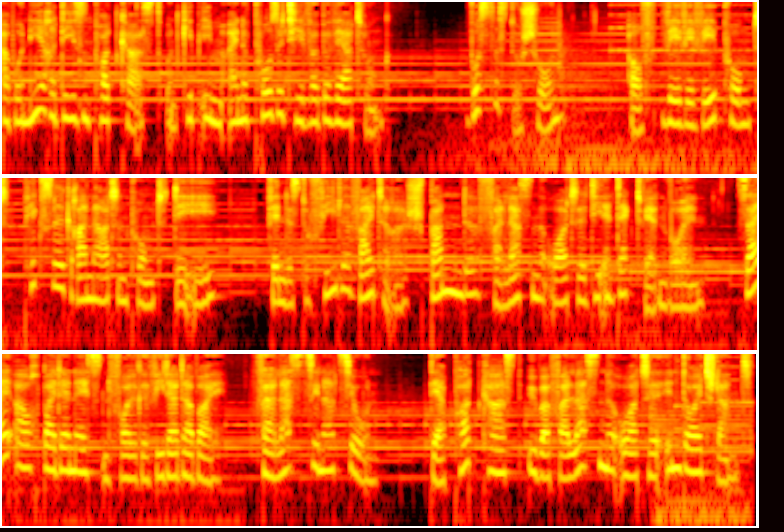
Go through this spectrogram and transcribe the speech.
abonniere diesen Podcast und gib ihm eine positive Bewertung. Wusstest du schon? Auf www.pixelgranaten.de findest du viele weitere spannende, verlassene Orte, die entdeckt werden wollen. Sei auch bei der nächsten Folge wieder dabei. Verlassination, der Podcast über verlassene Orte in Deutschland.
